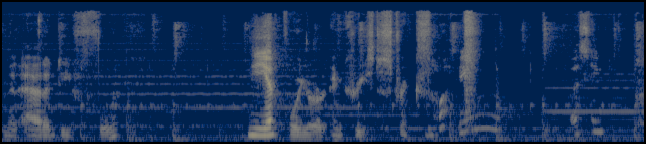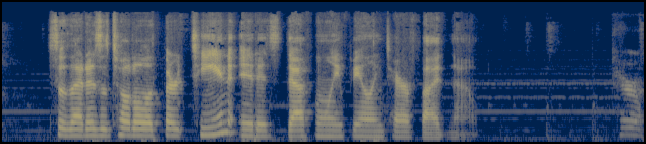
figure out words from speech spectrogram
And then add a d4 Yep. for your increased strength. Blessing. So that is a total of 13. It is definitely feeling terrified now. Terrified.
